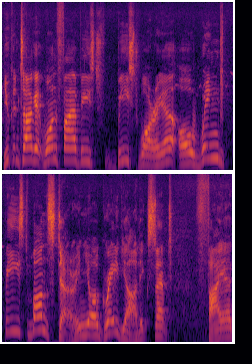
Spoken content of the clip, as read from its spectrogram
you can target one Fire Beast, Beast Warrior, or Winged Beast Monster in your graveyard, except Fire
